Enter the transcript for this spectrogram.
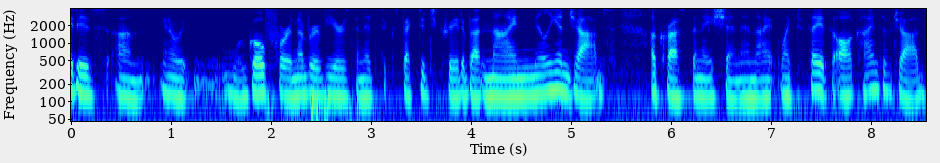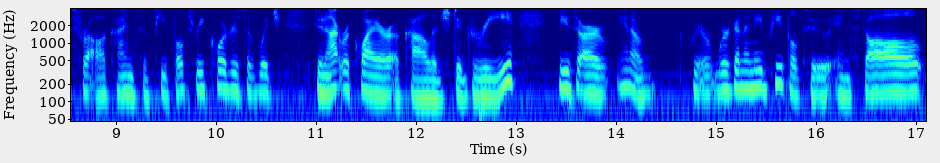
it is, um, you know, it will go for a number of years, and it's expected to create about 9 million jobs across the nation. And I like to say it's all kinds of jobs for all kinds of people, three quarters of which do not require a college degree. These are, you know, we're, we're going to need people to install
